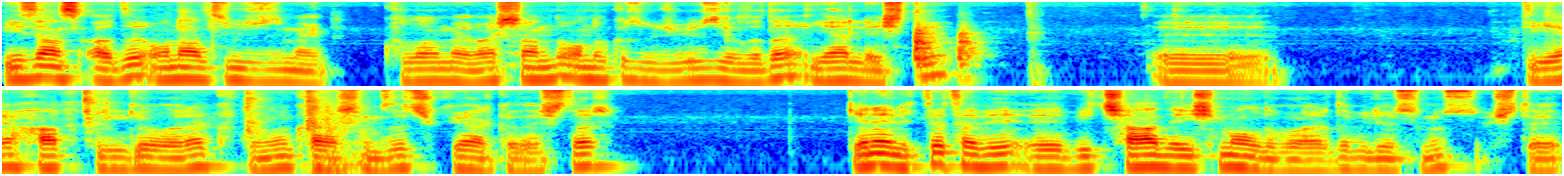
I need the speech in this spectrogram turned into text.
Bizans adı 16. yüzyılda kullanılmaya başlandı. 19. yüzyılda da yerleşti. Ee, diye hap bilgi olarak bunu karşımıza çıkıyor arkadaşlar. Genellikle tabii e, bir çağ değişimi oldu bu arada biliyorsunuz. İşte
